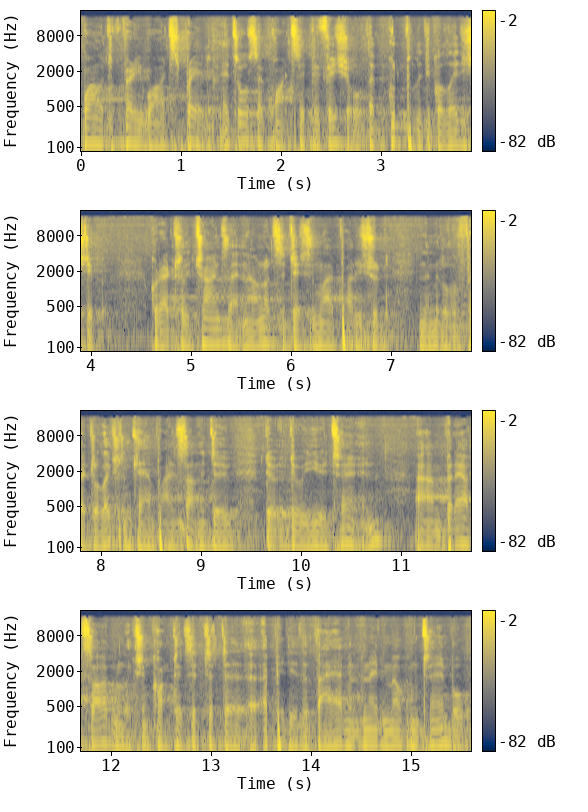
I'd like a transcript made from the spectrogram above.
while it's very widespread, it's also quite superficial that good political leadership could actually change that. Now, I'm not suggesting the Labor Party should, in the middle of a federal election campaign, suddenly do, do, do a U-turn. Um, but outside an election context, it's just a, a, pity that they haven't, and even Malcolm Turnbull,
